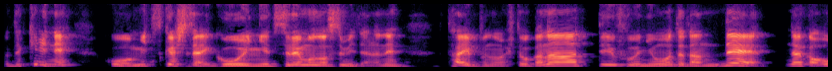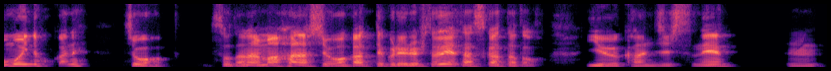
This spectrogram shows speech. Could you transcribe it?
できるね、こう見つけ次第強引に連れ戻すみたいなね、タイプの人かなっていうふうに思ってたんで、なんか思いのほかね、そうだな、まあ話を分かってくれる人で助かったという感じですね。うん。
